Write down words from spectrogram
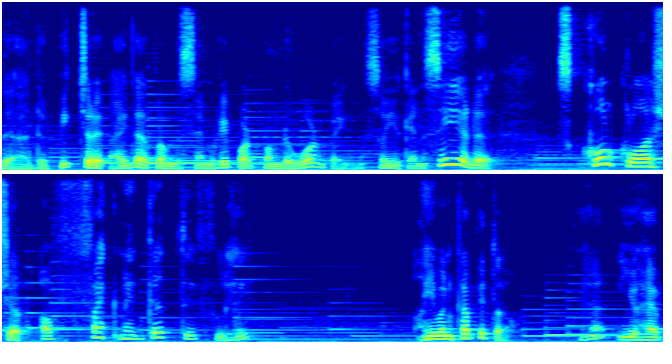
the, the, picture that I got from the same report from the World Bank. So you can see the school closure affect negatively human capital. Yeah? You have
